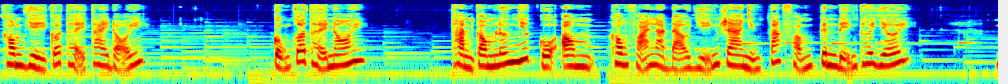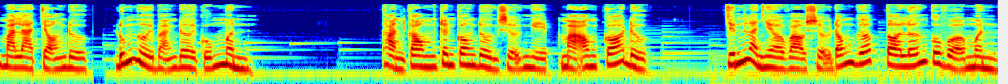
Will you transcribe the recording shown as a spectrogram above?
không gì có thể thay đổi. Cũng có thể nói, thành công lớn nhất của ông không phải là đạo diễn ra những tác phẩm kinh điển thế giới, mà là chọn được đúng người bạn đời của mình. Thành công trên con đường sự nghiệp mà ông có được chính là nhờ vào sự đóng góp to lớn của vợ mình.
